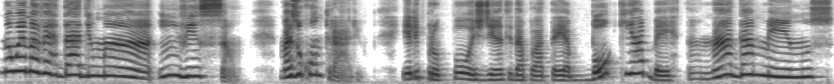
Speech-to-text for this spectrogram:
não é na verdade uma invenção, mas o contrário. Ele propôs diante da plateia boquiaberta nada menos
